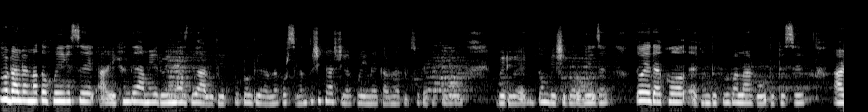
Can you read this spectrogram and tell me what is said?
তো ডাল রান্না তো হয়ে গেছে। আর এখান থেকে আমি রুই মাছ দিয়ে আলু দিয়ে পুটল দিয়ে রান্না করছিলাম। তো সেটা শেয়ার করি না কারণ কিছু দেখাতে গেলে ভিডিও একদম বেশি বড় হয়ে যায়। তো এই দেখো, এখন দুপুরবেলা রোদ উঠেছে। আর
